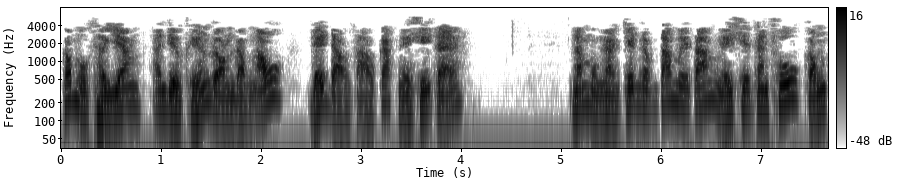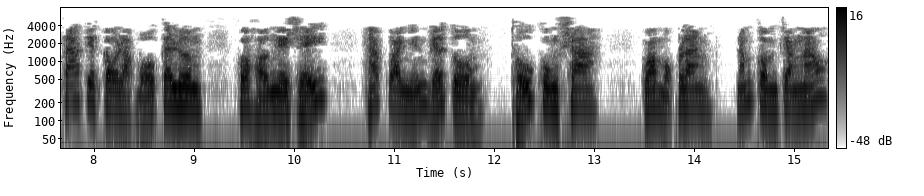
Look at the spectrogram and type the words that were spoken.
Có một thời gian, anh điều khiển đoàn đồng ấu để đào tạo các nghệ sĩ trẻ. Năm 1988, nghệ sĩ Thanh Phú cộng tác với câu lạc bộ Ca Lương của hội nghệ sĩ hát qua những đỡ tuồng Thủ Cung Sa, qua một lan, nắm cơm chăn máu,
